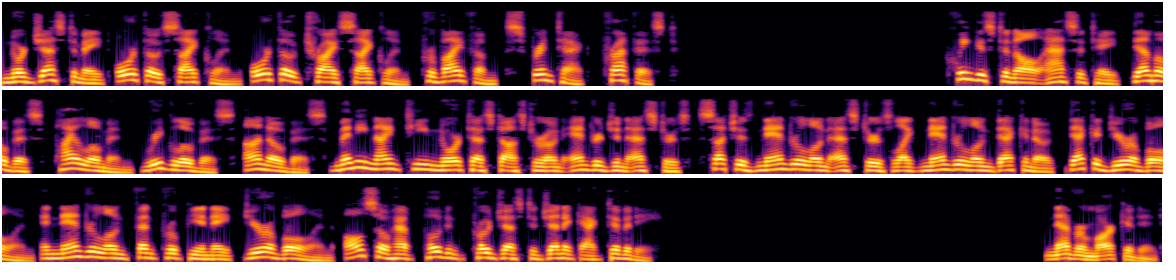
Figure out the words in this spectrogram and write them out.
Norgestimate, Ortho-Cyclen, orthotricycline, Previfem, Sprintec, Prefaced, Quingestanol acetate, Demovis, Pilomin, riglovis, Unovis, many 19-nortestosterone androgen esters, such as nandrolone esters like nandrolone decanoate, Deca-Durabolin, and nandrolone phenpropionate, durabolin, also have potent progestogenic activity. Never marketed.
